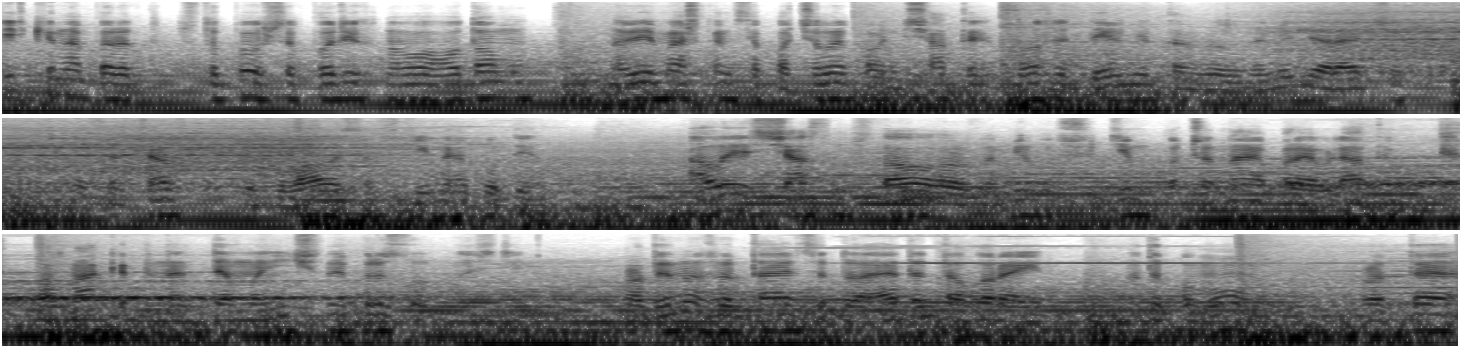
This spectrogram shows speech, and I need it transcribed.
Тільки наперед, вступивши поріг нового дому, нові мешканці почали помічати досить дивні та зрозумілі речі, які повсякчас відбувалися в стінах будинку. Але з часом стало зрозуміло, що дім починає проявляти ознаки демонічної присутності. Родина звертається до Еда та Лорейн на допомогу. Проте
